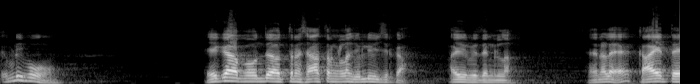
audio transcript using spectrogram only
எப்படி போகும்? ஏக்கா அப்போ வந்து அத்தனை சாஸ்திரங்கள்லாம் சொல்லி வச்சுருக்கா. ஆயுர்வேதங்கள்லாம். அதனால் காயத்தை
